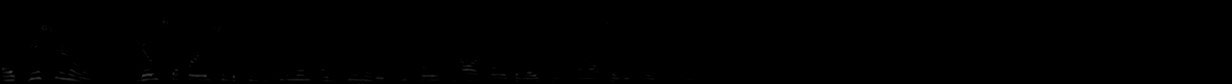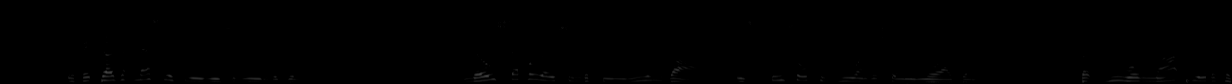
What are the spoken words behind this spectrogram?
Additionally, no separation between human and human is equally powerful as a notion and also equally challenging. Doesn't mess with you, you should read it again. No separation between you and God is crucial to you understanding your identity. But you will not be able to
